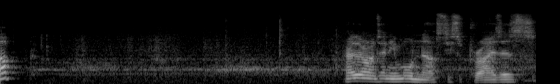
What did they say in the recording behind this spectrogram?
Up. Hope there aren't any more nasty surprises.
